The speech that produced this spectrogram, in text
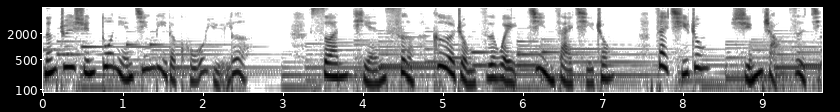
能追寻多年经历的苦与乐，酸甜涩各种滋味尽在其中，在其中寻找自己。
